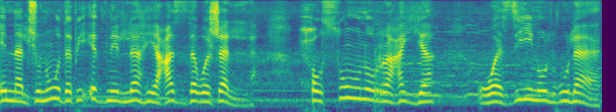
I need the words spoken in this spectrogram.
إن الجنود بإذن الله عز وجل حصون الرعية وزين الولاه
